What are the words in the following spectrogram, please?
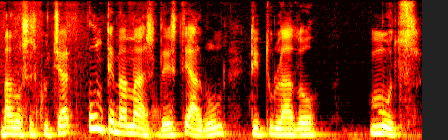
Vamos a escuchar un tema más de este álbum titulado Moods.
